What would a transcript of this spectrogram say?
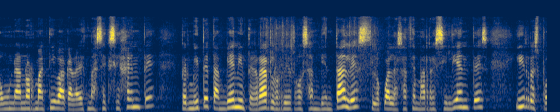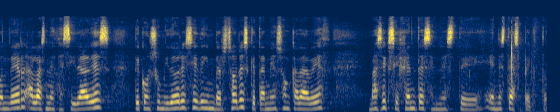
una normativa cada vez más exigente, permite también integrar los riesgos ambientales, lo cual las hace más resilientes, y responder a las necesidades de consumidores y de inversores que también son cada vez más exigentes en este, en este aspecto.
